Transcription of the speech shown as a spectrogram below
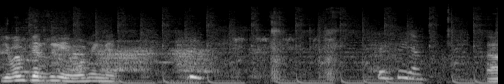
อยู่มาเปลี่ยนซื้อให้ผมยังไงเป็นคือหยังเอา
